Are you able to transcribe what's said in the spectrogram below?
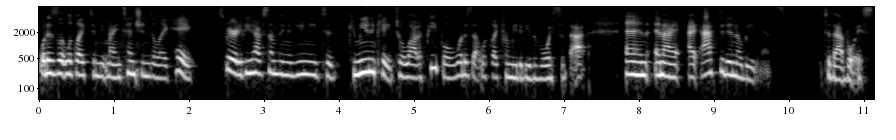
What does it look like to meet my intention to like, hey, spirit, if you have something that you need to communicate to a lot of people, what does that look like for me to be the voice of that? And and I I acted in obedience to that voice.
